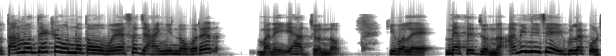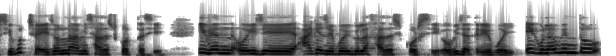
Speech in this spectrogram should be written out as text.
তো তার মধ্যে একটা অন্যতম বই আছে জাহাঙ্গীরনগরের মানে ইহার জন্য, কি বলে ম্যাথের জন্য। আমি নিজে এগুলা করছি, বুঝছ? এই জন্য আমি সাজেস্ট করতেছি। ইভেন ওই যে, আগে যে বইগুলা সাজেস্ট করছি অভিযাত্রীর বই, এগুলাও কিন্তু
